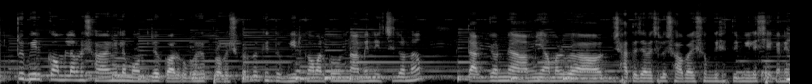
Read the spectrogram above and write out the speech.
একটু ভিড় কমলে আমরা সবাই মিলে মন্দিরে গর্ভগৃহে প্রবেশ করব। কিন্তু ভিড় কমার কোনো নামে নিচ্ছিল না। তার জন্য আমি আমার সাথে যারা ছিল সবাই সঙ্গে সাথে মিলে সেখানে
